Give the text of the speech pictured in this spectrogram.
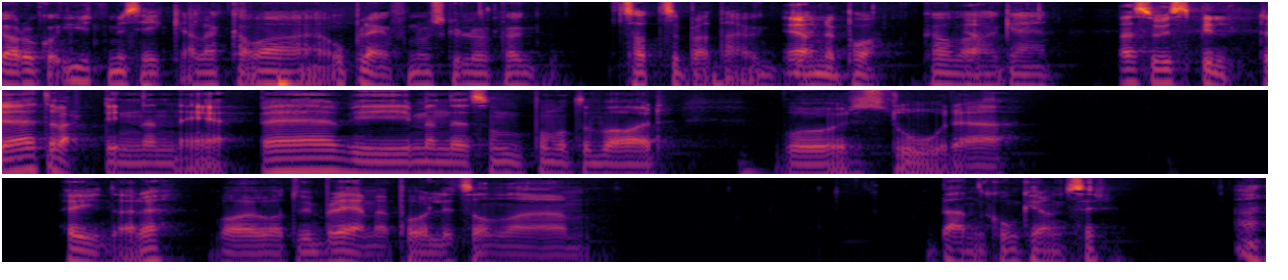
Ga dere ut musikk, eller hva var opplegget? For nå skulle dere satse på dette og Ja. gønne på. Hva var greien? Nei, så vi spilte etter hvert inn en EP, vi, men det som på en måte var vår store høydere, var jo at vi ble med på litt sånne bandkonkurranser. Ah,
